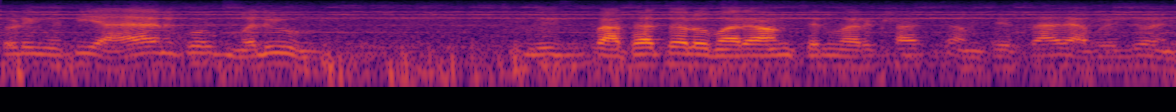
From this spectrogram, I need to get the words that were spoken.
થોડીક બધી આયા ને કોઈ મળ્યું. પાછા ચાલો મારે આમ છે ને મારે ખાસ આમ છે તારે આપણે જોઈન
